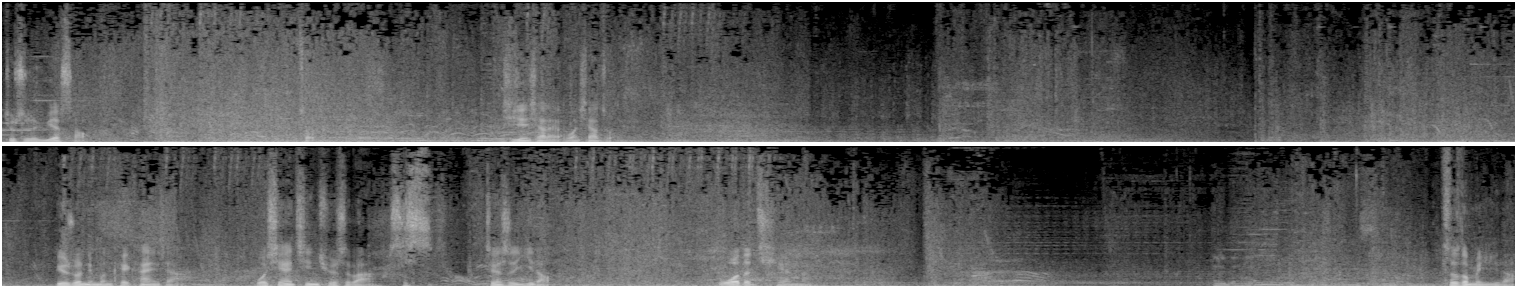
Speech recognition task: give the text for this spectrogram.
就是越少。走，提前下来，往下走。比如说，你们可以看一下，我现在进去是吧？是死，真是一刀！我的天哪！这怎么一刀？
